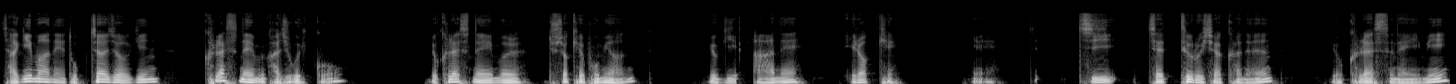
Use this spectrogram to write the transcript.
자기만의 독자적인 class name을 가지고 있고 이 class name을 추적해 보면 여기 안에 이렇게 예, G, Z로 시작하는 이 class name이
